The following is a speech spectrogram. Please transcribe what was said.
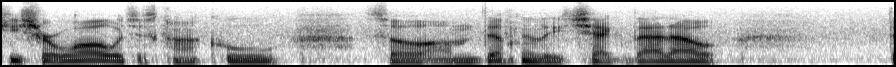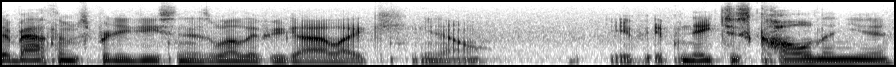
T-shirt wall, which is kind of cool. So um, definitely check that out. Their bathroom's pretty decent as well. If you got like, you know, if, if nature's calling you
